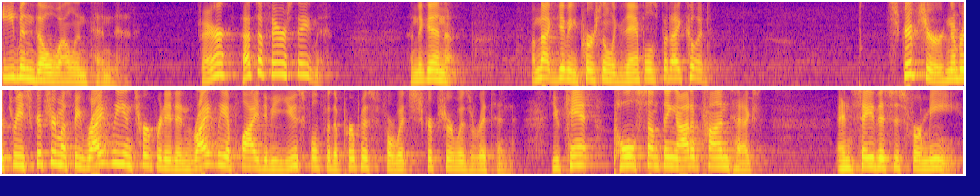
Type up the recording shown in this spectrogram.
even though well intended. Fair? That's a fair statement. And again, I'm not giving personal examples, but I could. Scripture, number three, Scripture must be rightly interpreted and rightly applied to be useful for the purpose for which Scripture was written. You can't pull something out of context and say, This is for me,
